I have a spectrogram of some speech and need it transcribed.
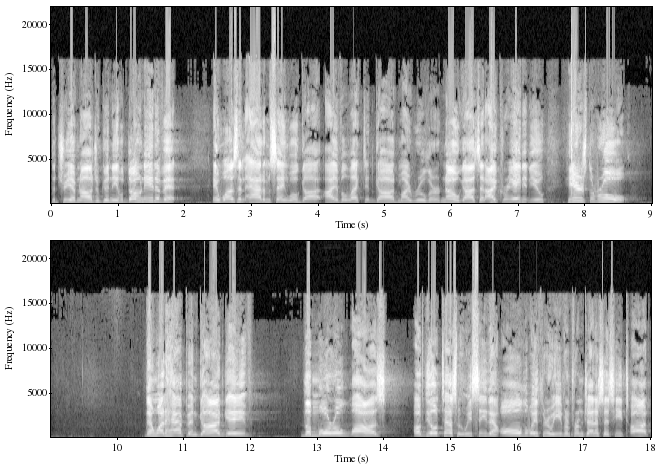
the tree of knowledge of good and evil. Don't eat of it. It wasn't Adam saying, Well, God, I've elected God my ruler. No, God said, I created you. Here's the rule. Then what happened? God gave the moral laws of the Old Testament. We see that all the way through, even from Genesis. He taught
